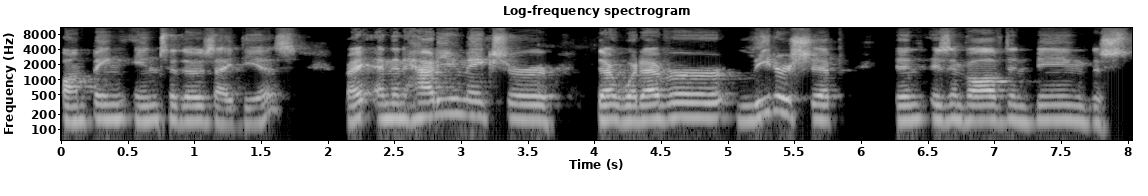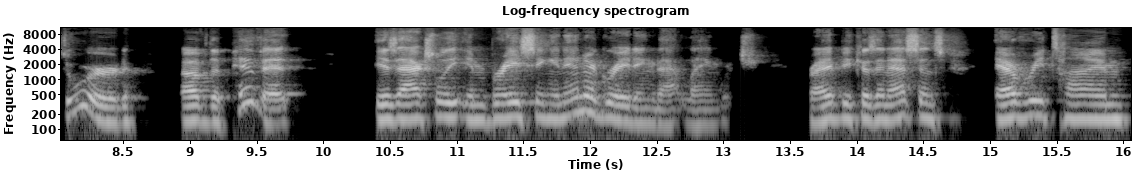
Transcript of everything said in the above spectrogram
bumping into those ideas right and then how do you make sure that whatever leadership in, is involved in being the steward of the pivot is actually embracing and integrating that language, right? Because in essence, every time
